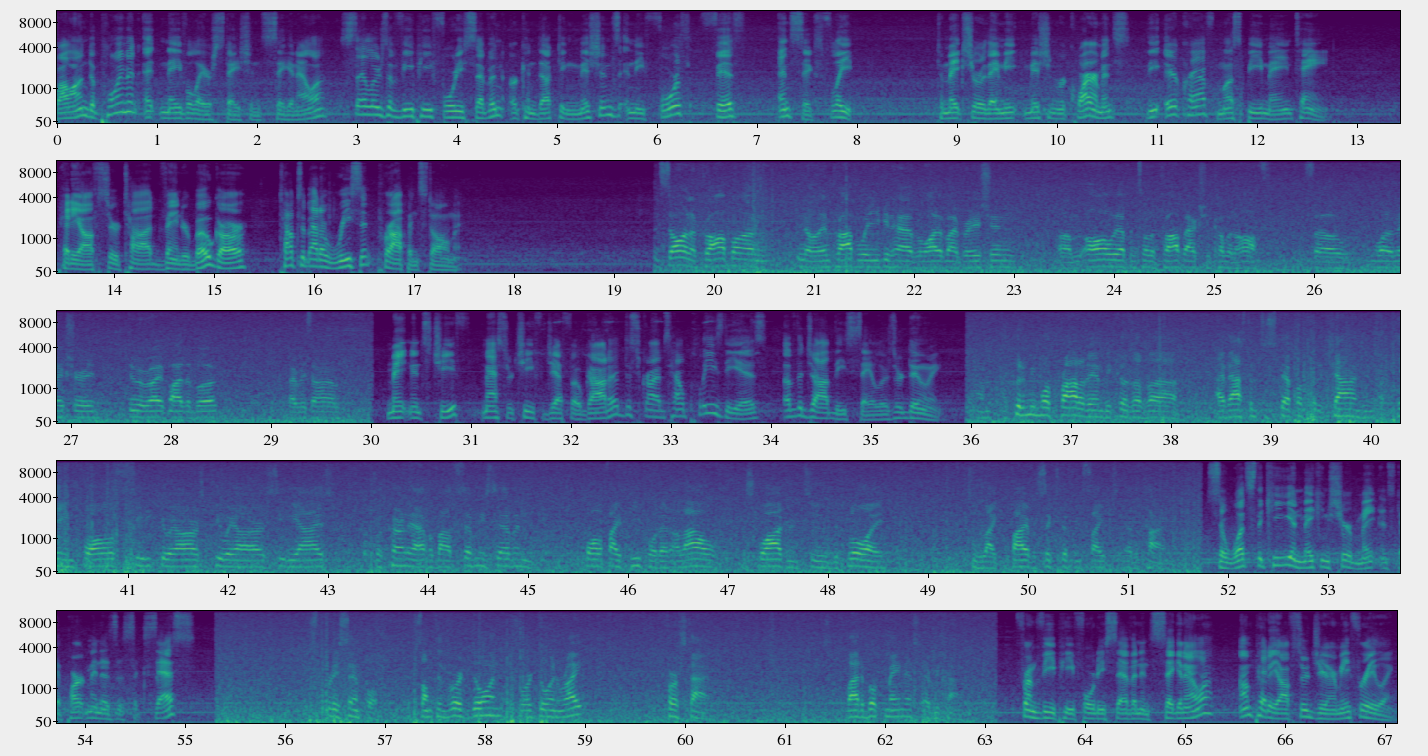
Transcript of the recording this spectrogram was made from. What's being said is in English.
While on deployment at Naval Air Station Sigonella, sailors of VP 47 are conducting missions in the 4th, 5th, and 6th Fleet. To make sure they meet mission requirements, the aircraft must be maintained. Petty Officer Todd Vanderbogar talks about a recent prop installment. Installing a prop on, you know, improper way, you can have a lot of vibration um, all the way up until the prop actually coming off. So you want to make sure you do it right by the book every time. Maintenance Chief, Master Chief Jeff Ogata, describes how pleased he is of the job these sailors are doing. Um, I couldn't be more proud of them because of uh, I've asked them to step up to the challenge and obtain quals, CDQARs, QARs, CDIs. So currently I have about 77 qualified people that allow the squadron to deploy to like five or six different sites at a time. So what's the key in making sure maintenance department is a success? It's pretty simple. If something's worth doing, it's worth doing right, first time. By the book maintenance every time. From VP 47 in Sigonella, I'm Petty Officer Jeremy Freeling.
